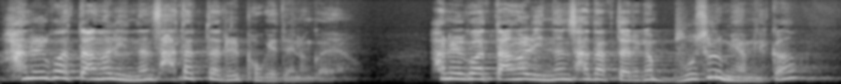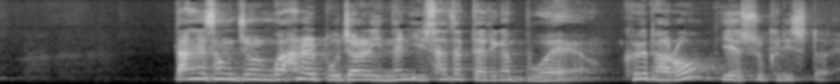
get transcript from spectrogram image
하늘과 땅을 잇는 사닥다리를 보게 되는 거예요. 하늘과 땅을 잇는 사닥다리가 무엇을 의미합니까? 땅의 성전과 하늘 보좌를 잇는 이 사닥다리가 뭐예요? 그게 바로 예수 그리스도예요.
